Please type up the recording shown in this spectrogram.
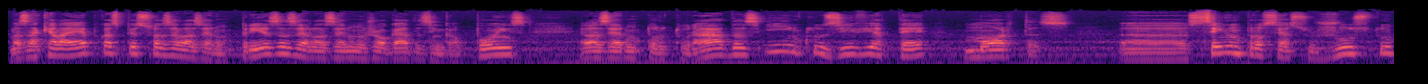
Mas naquela época as pessoas elas eram presas, elas eram jogadas em galpões, elas eram torturadas e inclusive até mortas, uh, sem um processo justo,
